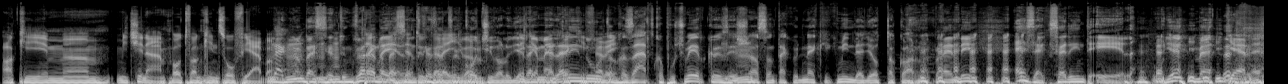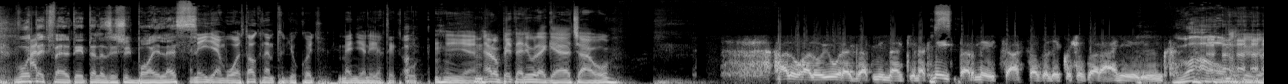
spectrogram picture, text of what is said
aki um, mit csinál? Ott van kint Szófiában. Tegnap beszéltünk vele, Tegnap beszéltünk vele, így hogy kocsival ugye Igen, reggel elindultak az ártkapus mérkőzésre, azt mondták, hogy nekik mindegy, ott akarnak lenni. Ezek szerint él, ugye? Mert Igen. volt egy feltételezés, hogy baj lesz. Négyen voltak, nem tudjuk, hogy mennyien élték túl. Igen. Hello Péter, jó reggel, ciao. Halló, halló, jó reggelt mindenkinek. 4 per 4 százalékos az arány élünk. Wow! Nagyon jó.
